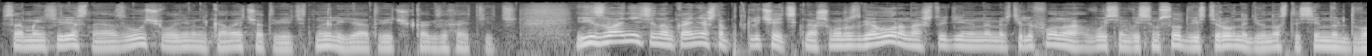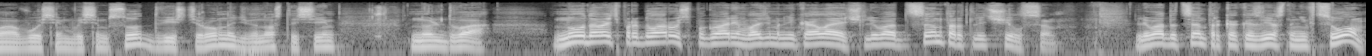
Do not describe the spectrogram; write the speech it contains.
самое интересное озвучу, Владимир Николаевич ответит, ну или я отвечу, как захотите. И звоните нам, конечно, подключайтесь к нашему разговору, наш студийный номер телефона 8 800 200 ровно 9702, 8 800 200 ровно 9702. Ну, давайте про Беларусь поговорим. Владимир Николаевич, Левад-центр отличился. Левада-центр, как известно, не в ЦИОМ,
